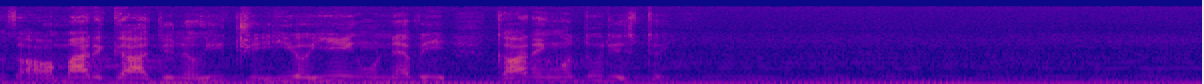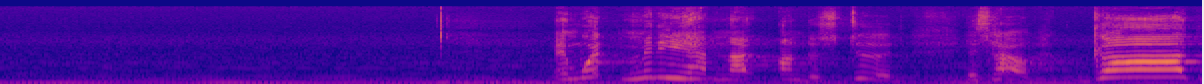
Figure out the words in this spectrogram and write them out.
Because Almighty God, you know, he, treat, he, he ain't gonna never, he, God ain't gonna do this to you. And what many have not understood is how God,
